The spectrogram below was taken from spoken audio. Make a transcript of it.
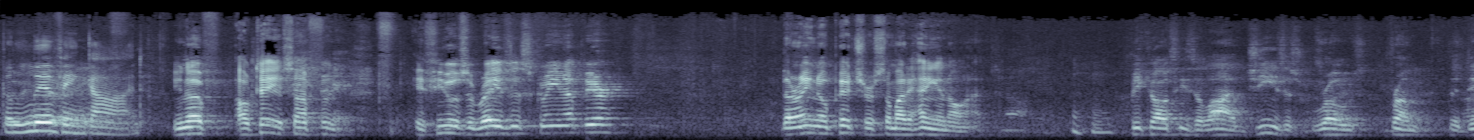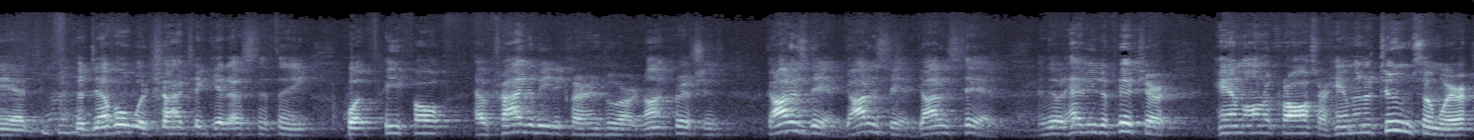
The living God. You know, if, I'll tell you something. If you was to raise this screen up here, there ain't no picture of somebody hanging on it. Mm-hmm. Because he's alive. Jesus rose from the dead. The devil would try to get us to think what people have tried to be declaring who are not Christians. God is dead. God is dead. God is dead. And they would have you to picture him on a cross or him in a tomb somewhere.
